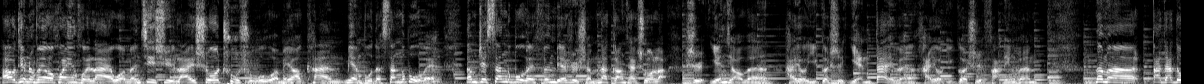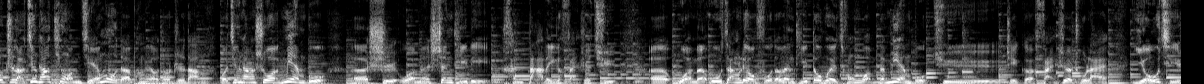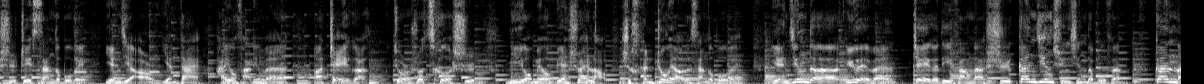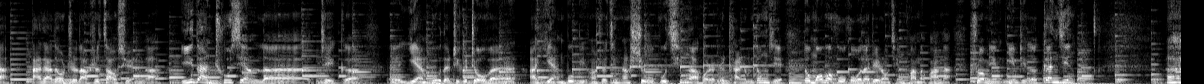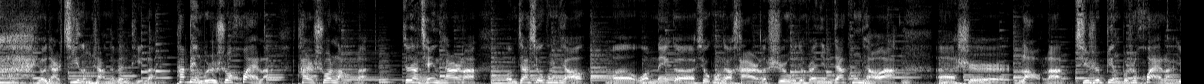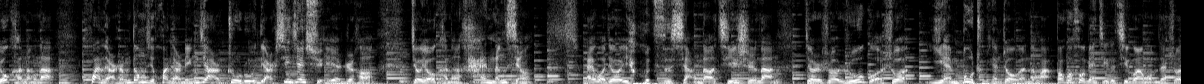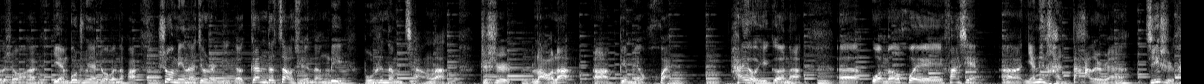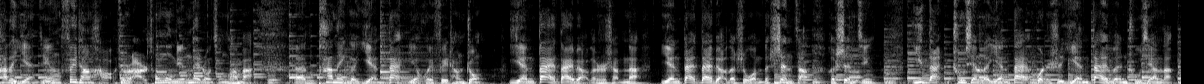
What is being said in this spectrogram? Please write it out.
好，听众朋友，欢迎回来。我们继续来说处暑，我们要看面部的三个部位。那么这三个部位分别是什么呢？刚才说了，是眼角纹，还有一个是眼袋纹，还有一个是法令纹。那么大家都知道，经常听我们节目的朋友都知道，我经常说面部，呃，是我们身体里很大的一个反射区，呃，我们五脏六腑的问题都会从我们的面部去这个反射出来，尤其是这三个部位：眼角、眼袋还有法令纹啊，这个就是说测试你有没有变衰老是很重要的三个部位。眼睛的鱼尾纹。这个地方呢是肝经循行的部分，肝呢大家都知道是造血的，一旦出现了这个呃眼部的这个皱纹啊，眼部比方说经常视物不清啊，或者是看什么东西都模模糊糊的这种情况的话呢，说明您这个肝经啊有点机能上的问题了。它并不是说坏了，它是说老了。就像前几天呢，我们家修空调，呃，我们那个修空调海尔的师傅就说你们家空调啊。呃，是老了，其实并不是坏了，有可能呢，换点什么东西，换点零件，注入一点新鲜血液之后，就有可能还能行。哎，我就由此想到，其实呢，就是说，如果说眼部出现皱纹的话，包括后边几个器官，我们在说的时候啊，眼部出现皱纹的话，说明呢，就是你的肝的造血能力不是那么强了，只是老了啊，并没有坏。还有一个呢，呃，我们会发现啊，年龄很大的人，即使他的眼睛非常好，就是耳聪目明那种情况吧，呃，他那个眼袋也会非常重。眼袋代表的是什么呢？眼袋代表的是我们的肾脏和肾经。一旦出现了眼袋或者是眼袋纹出现了，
